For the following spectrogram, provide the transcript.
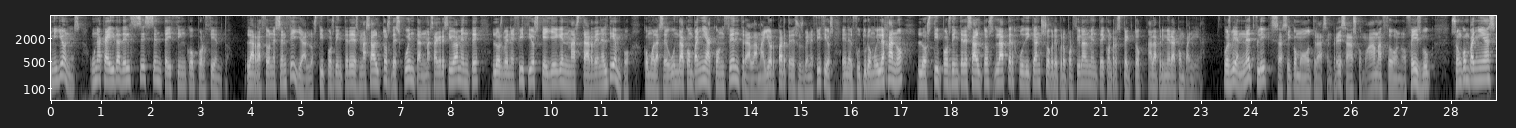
millones, una caída del 65%. La razón es sencilla, los tipos de interés más altos descuentan más agresivamente los beneficios que lleguen más tarde en el tiempo. Como la segunda compañía concentra la mayor parte de sus beneficios en el futuro muy lejano, los tipos de interés altos la perjudican sobreproporcionalmente con respecto a la primera compañía. Pues bien, Netflix, así como otras empresas como Amazon o Facebook, son compañías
